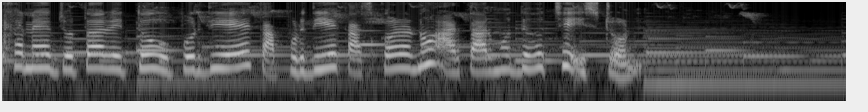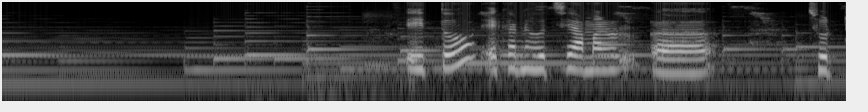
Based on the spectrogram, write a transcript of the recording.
এখানে জুতার তো উপর দিয়ে, কাপড় দিয়ে কাজ করানো, আর তার মধ্যে হচ্ছে স্টোন। এই তো, এখানে হচ্ছে আমার ছোট্ট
